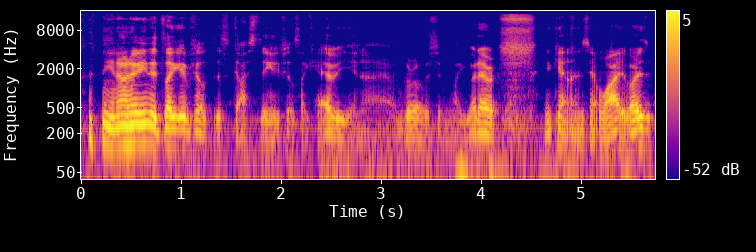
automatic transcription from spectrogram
you know what I mean? It's like it feels disgusting. It feels like heavy and uh, gross and like whatever. You can't understand why. Why is it?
